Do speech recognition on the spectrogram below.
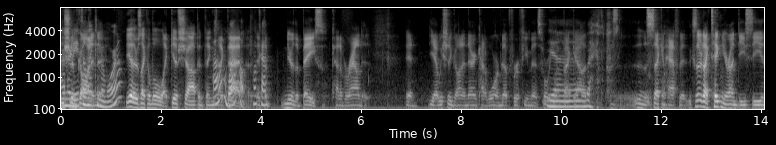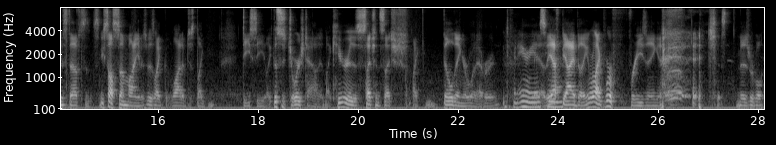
We should have the gone in Lincoln. Memorial? Yeah, there's like a little like gift shop and things Oh, like that wow. at Okay. the, near the base, kind of around it. And yeah, we should have gone in there and kind of warmed up for a few minutes before we yeah. went back out. back the. Then the second half of it, because they're like taking you around DC and stuff. So you saw some monuments, but it was like a lot of just like DC. Like this is Georgetown, and like here is such and such like building or whatever. Different yeah, areas. the yeah. FBI building. And we're like, we're freezing and just miserable.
